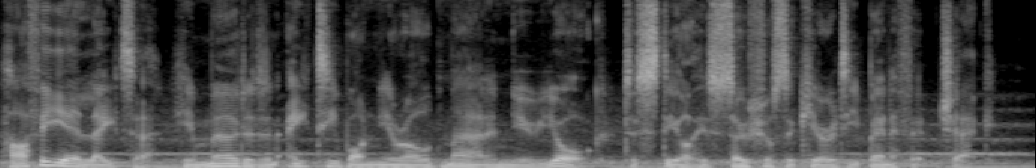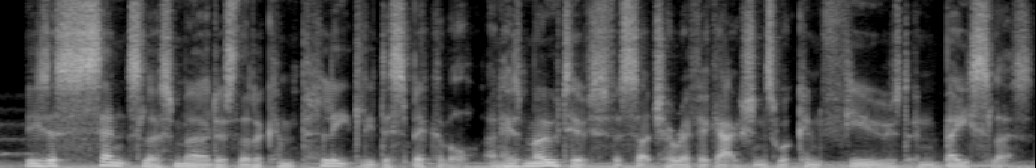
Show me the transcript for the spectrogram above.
Half a year later, he murdered an 81 year old man in New York to steal his Social Security benefit check. These are senseless murders that are completely despicable, and his motives for such horrific actions were confused and baseless,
